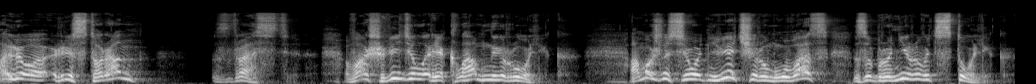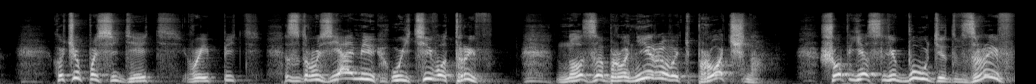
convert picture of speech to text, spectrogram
Алло, ресторан? Здрасте. Ваш видел рекламный ролик. А можно сегодня вечером у вас забронировать столик? Хочу посидеть, выпить, с друзьями уйти в отрыв. Но забронировать прочно, чтоб, если будет взрыв,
